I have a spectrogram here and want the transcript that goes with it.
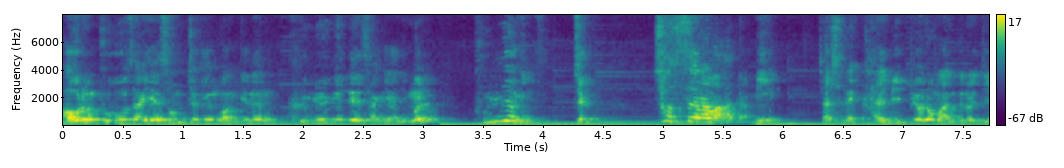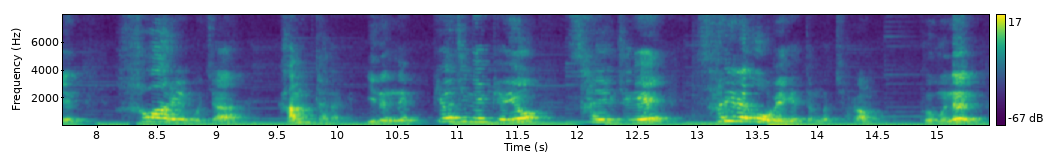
바울은 부부 사이의 성적인 관계는 금욕의 대상이 아님을 분명히 했어요. 즉 첫사람 아담이 자신의 갈비뼈로 만들어진 하와를 보자 감탄하며 이는 내 뼈 중에 뼈요 살 중에 살이라고 고백했던 것처럼 부부는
